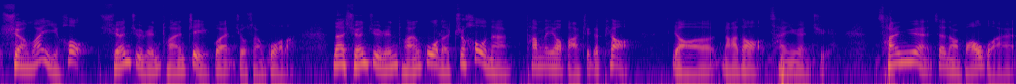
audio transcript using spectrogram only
选完以后，选举人团这一关就算过了。那选举人团过了之后呢，他们要把这个票要拿到参议院去，参议院在那儿保管，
